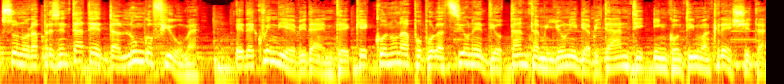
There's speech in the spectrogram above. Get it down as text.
sono rappresentate dal lungo fiume ed è quindi evidente che con una popolazione di 80 milioni di abitanti in continua crescita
